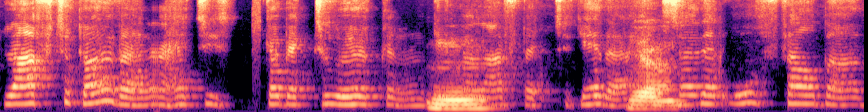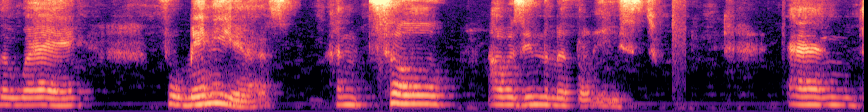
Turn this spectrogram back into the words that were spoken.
life took over and I had to go back to work and get mm. my life back together. Yeah. And so that all fell by the way for many years until I was in the Middle East. And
